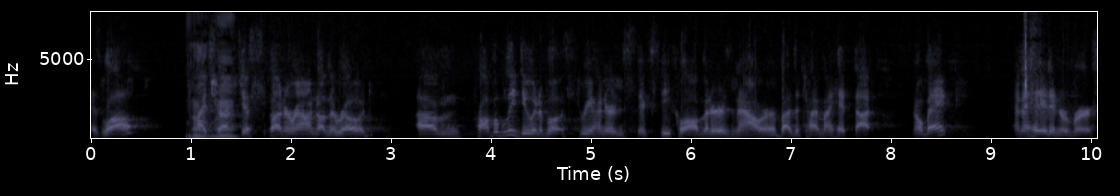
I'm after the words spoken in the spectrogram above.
as well. my Oh, truck man. just spun around on the road, um, probably doing about 360 kilometers an hour by the time I hit that snowbank, and I hit it in reverse.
